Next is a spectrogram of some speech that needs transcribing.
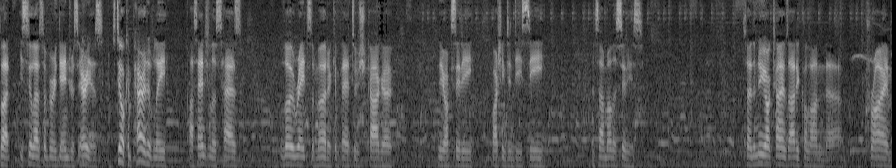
But you still have some very dangerous areas. Still, comparatively, Los Angeles has low rates of murder compared to Chicago, New York City, Washington, D.C., and some other cities. So the New York Times article on uh, crime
